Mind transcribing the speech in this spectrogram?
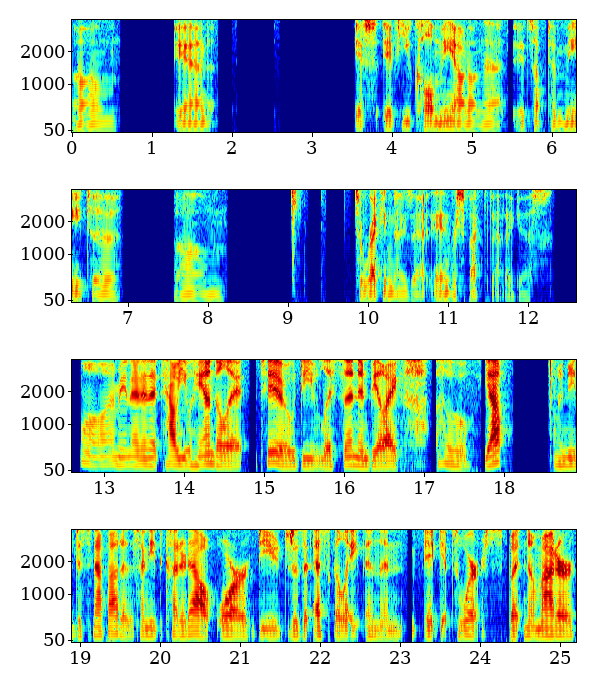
Um and if if you call me out on that, it's up to me to um to recognize that and respect that, I guess. Well, I mean, and it's how you handle it too. Do you listen and be like, "Oh, yep, I need to snap out of this. I need to cut it out," or do you does it escalate and then it gets worse? But no matter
